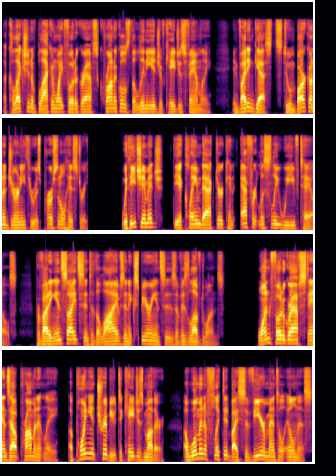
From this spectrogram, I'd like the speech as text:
a collection of black and white photographs chronicles the lineage of Cage's family, inviting guests to embark on a journey through his personal history. With each image, the acclaimed actor can effortlessly weave tales, providing insights into the lives and experiences of his loved ones. One photograph stands out prominently, a poignant tribute to Cage's mother, a woman afflicted by severe mental illness,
